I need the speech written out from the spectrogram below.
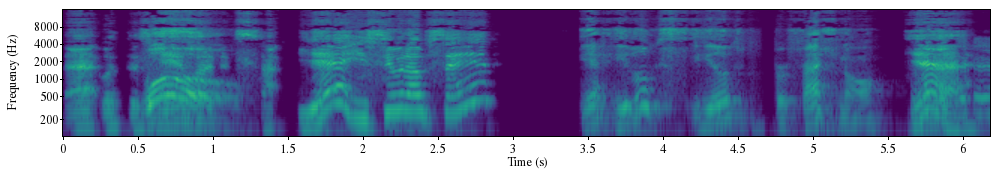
That with his Whoa. hands on his side. Yeah, you see what I'm saying? Yeah, he looks he looks professional. Yeah.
